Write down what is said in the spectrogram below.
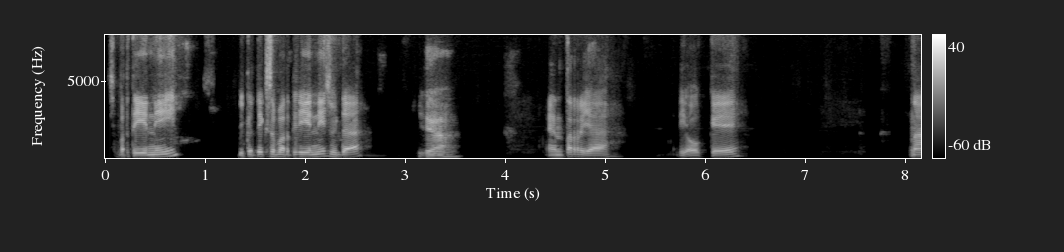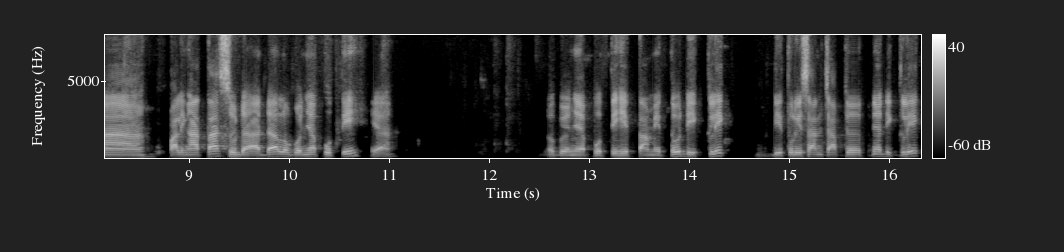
Seperti ini. Diketik seperti ini sudah. Iya. Enter ya. Di oke. Nah, paling atas sudah ada logonya putih ya. Logonya putih hitam itu diklik, di tulisan capcutnya diklik.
